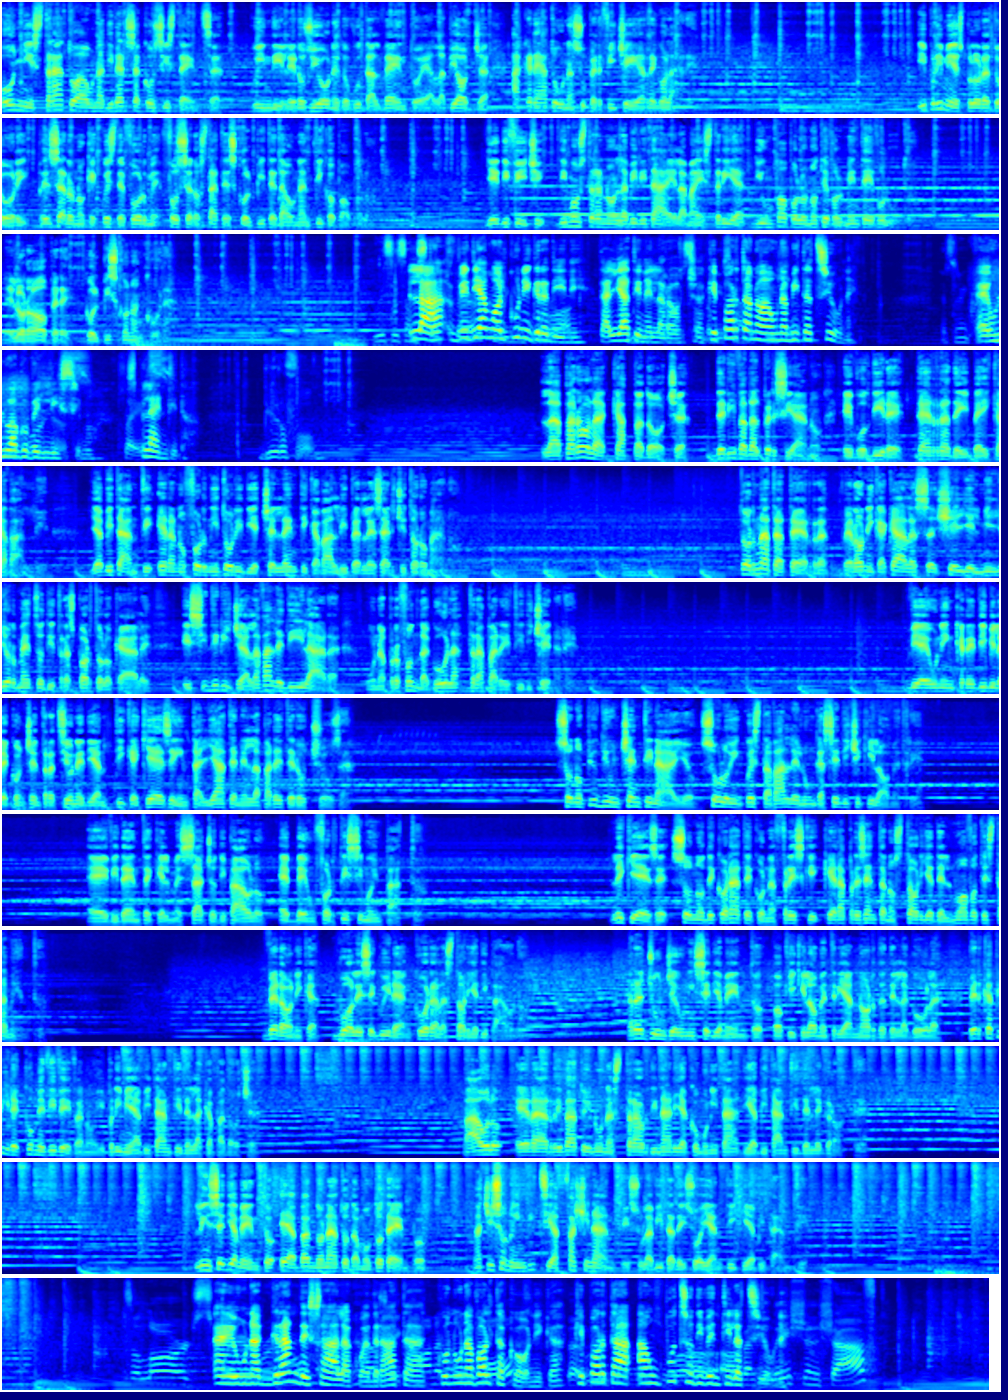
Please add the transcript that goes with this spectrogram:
Ogni strato ha una diversa consistenza, quindi l'erosione dovuta al vento e alla pioggia ha creato una superficie irregolare. I primi esploratori pensarono che queste forme fossero state scolpite da un antico popolo. Gli edifici dimostrano l'abilità e la maestria di un popolo notevolmente evoluto. Le loro opere colpiscono ancora. Là vediamo alcuni gradini tagliati nella roccia che portano a un'abitazione. È un luogo bellissimo, splendido. La parola Cappadocia deriva dal persiano e vuol dire terra dei bei cavalli. Gli abitanti erano fornitori di eccellenti cavalli per l'esercito romano. Tornata a terra, Veronica Calas sceglie il miglior mezzo di trasporto locale e si dirige alla valle di Ilara, una profonda gola tra pareti di cenere. vi è un'incredibile concentrazione di antiche chiese intagliate nella parete rocciosa. Sono più di un centinaio solo in questa valle lunga 16 chilometri. È evidente che il messaggio di Paolo ebbe un fortissimo impatto. Le chiese sono decorate con affreschi che rappresentano storie del Nuovo Testamento. Veronica vuole seguire ancora la storia di Paolo raggiunge un insediamento pochi chilometri a nord della Gola per capire come vivevano i primi abitanti della Cappadocia. Paolo era arrivato in una straordinaria comunità di abitanti delle grotte. L'insediamento è abbandonato da molto tempo, ma ci sono indizi affascinanti sulla vita dei suoi antichi abitanti. È una grande sala quadrata con una volta conica che porta a un pozzo di ventilazione.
